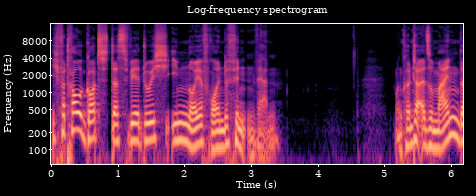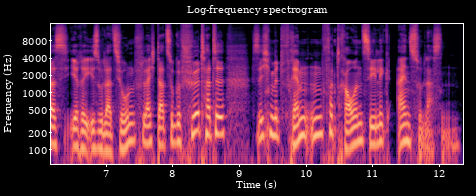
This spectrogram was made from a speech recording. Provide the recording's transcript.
Ich vertraue Gott, dass wir durch ihn neue Freunde finden werden. Man könnte also meinen, dass ihre Isolation vielleicht dazu geführt hatte, sich mit Fremden vertrauensselig einzulassen.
